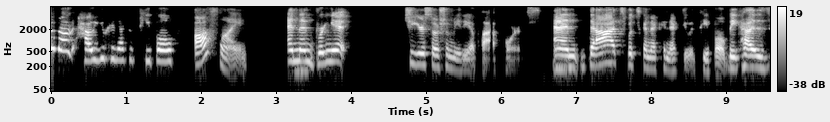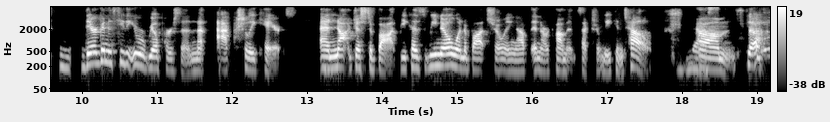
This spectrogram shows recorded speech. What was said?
about how you connect with people offline and mm-hmm. then bring it to your social media platforms and that's what's going to connect you with people because they're going to see that you're a real person that actually cares and not just a bot because we know when a bot's showing up in our comment section we can tell yes. um so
